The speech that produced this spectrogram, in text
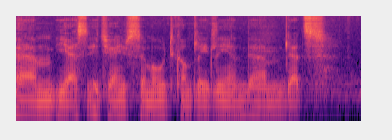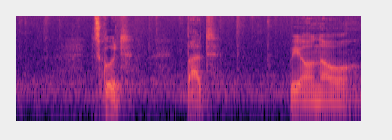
um, yes, it changed the mood completely, and um, that's it's good. But we all know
